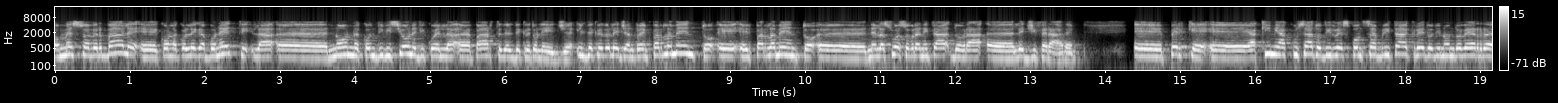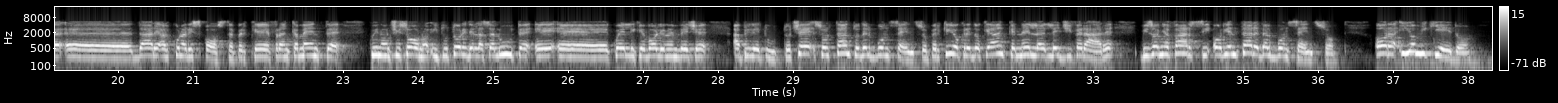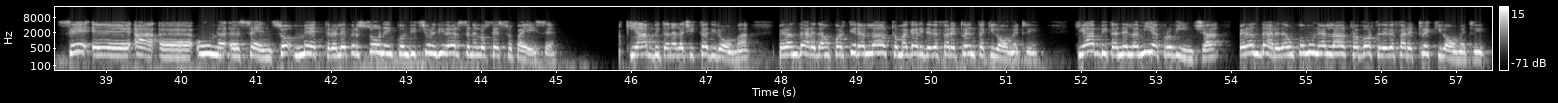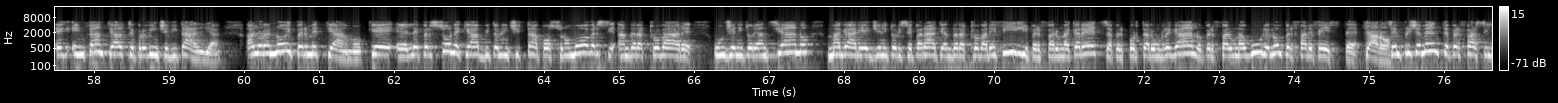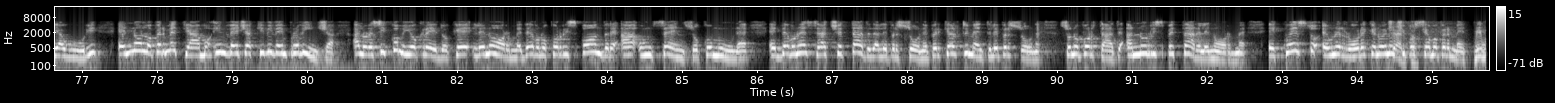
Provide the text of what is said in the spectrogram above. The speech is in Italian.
Ho messo a verbale eh, con la collega Bonetti la eh, non condivisione di quella eh, parte del decreto legge. Il decreto legge andrà in Parlamento e, e il Parlamento eh, nella sua sovranità dovrà eh, perché eh, a chi mi ha accusato di irresponsabilità credo di non dover dare alcuna risposta perché francamente qui non ci sono i tutori della salute e quelli che vogliono invece aprire tutto, c'è soltanto del buonsenso, perché io credo che anche nel legiferare bisogna farsi orientare dal buonsenso. Ora io mi chiedo se eh, ha eh, un eh, senso mettere le persone in condizioni diverse nello stesso paese. Chi abita nella città di Roma per andare da un quartiere all'altro magari deve fare 30 chilometri. Chi abita nella mia provincia per andare da un comune all'altro a volte deve fare tre chilometri e, in tante altre province d'Italia. Allora noi permettiamo che eh, le persone che abitano in città possano muoversi, andare a trovare un genitore anziano, magari ai genitori separati andare a trovare i figli per fare una carezza, per portare un regalo, per fare un augurio, non per fare feste, Chiaro. semplicemente per farsi gli auguri e non lo permettiamo invece a chi vive in provincia. Allora, siccome io credo che le norme devono corrispondere a un senso comune e devono essere accettate dalle persone, perché altrimenti le persone sono portate a non rispettare le norme e questo è un errore che noi non certo. ci possiamo permettere.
